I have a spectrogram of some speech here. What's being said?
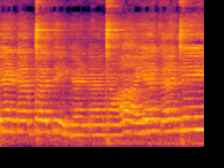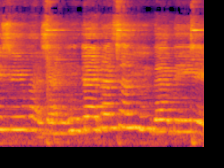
ಗಣಪತಿ ಗಣನಾಯಕನೇ ಶಿವಶಂಕರ ಸಂದದಿಯೇ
